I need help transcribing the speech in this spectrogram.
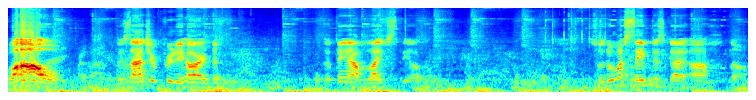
Wow! This is actually pretty hard. Good thing I have life do I save this guy? Uh, no.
